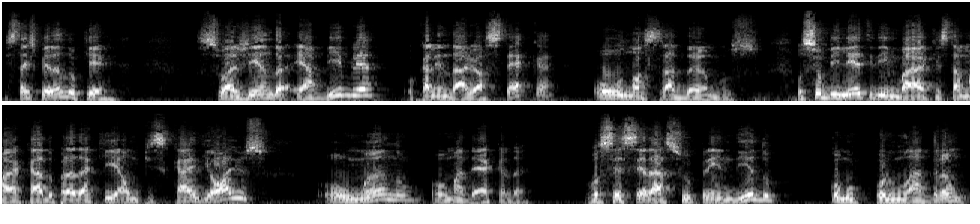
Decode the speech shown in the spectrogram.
Está esperando o quê? Sua agenda é a Bíblia, o calendário asteca ou Nostradamus? O seu bilhete de embarque está marcado para daqui a um piscar de olhos, ou um ano, ou uma década? Você será surpreendido como por um ladrão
